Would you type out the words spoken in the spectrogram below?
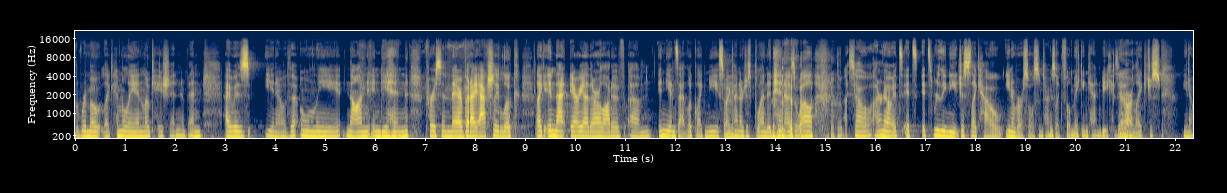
remote like Himalayan location, and I was you know the only non-indian person there but i actually look like in that area there are a lot of um, indians that look like me so mm. i kind of just blended in as well uh-huh. so i don't know it's it's it's really neat just like how universal sometimes like filmmaking can be because yeah. there are like just you know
